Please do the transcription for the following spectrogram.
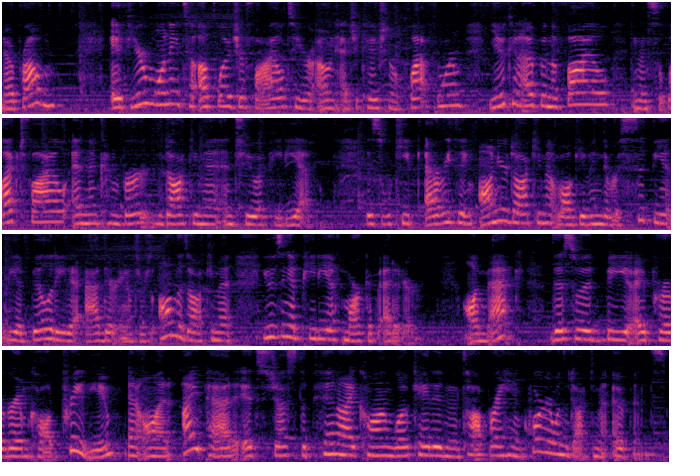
No problem. If you're wanting to upload your file to your own educational platform, you can open the file and then select file and then convert the document into a PDF. This will keep everything on your document while giving the recipient the ability to add their answers on the document using a PDF markup editor. On Mac, this would be a program called Preview, and on iPad, it's just the pen icon located in the top right hand corner when the document opens.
